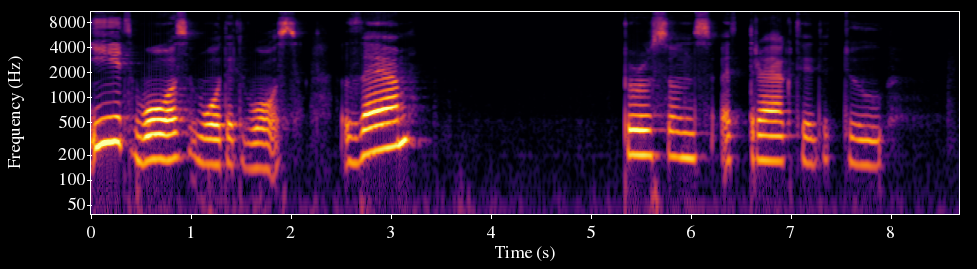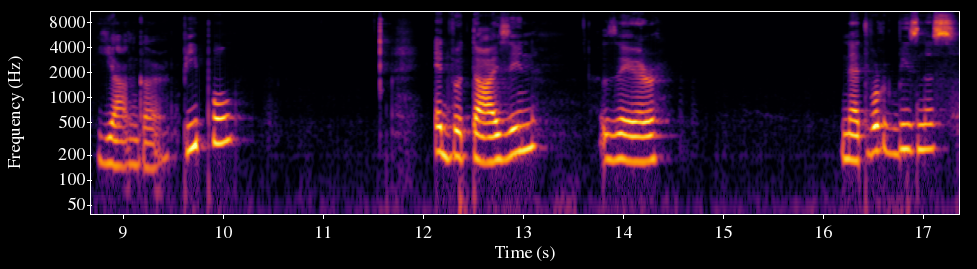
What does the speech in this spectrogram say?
it was what it was, them persons attracted to younger people, advertising their network business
